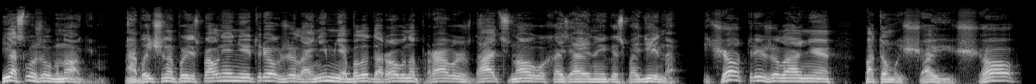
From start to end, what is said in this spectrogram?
«Я служил многим. Обычно по исполнению трех желаний мне было даровано право ждать нового хозяина и господина. Еще три желания, потом еще и еще.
